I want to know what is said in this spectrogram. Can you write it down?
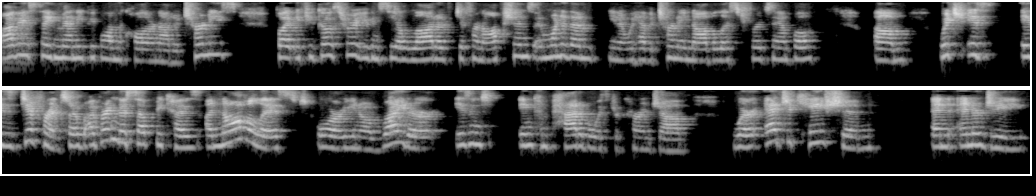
Obviously, many people on the call are not attorneys, but if you go through it, you can see a lot of different options. And one of them, you know, we have attorney novelist, for example, um, which is is different. So I bring this up because a novelist or, you know, a writer isn't incompatible with your current job, where education and energy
